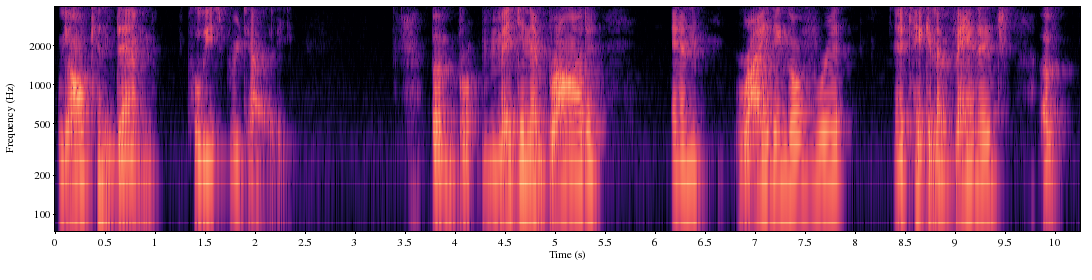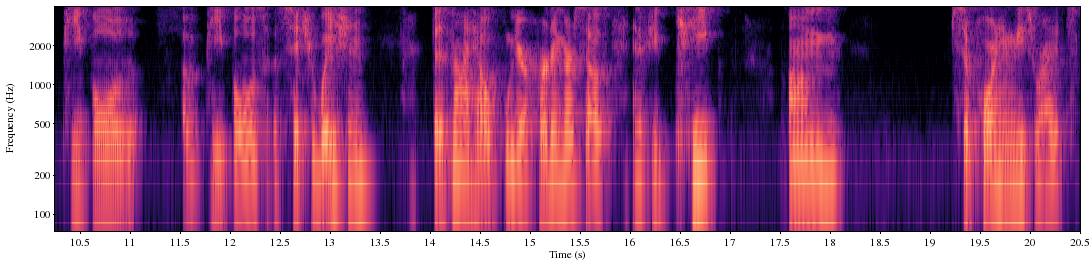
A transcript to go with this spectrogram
We all condemn police brutality. But making it broad and rioting over it and taking advantage of people of people's situation does not help. We are hurting ourselves, and if you keep um supporting these riots,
